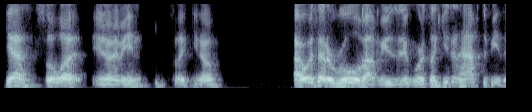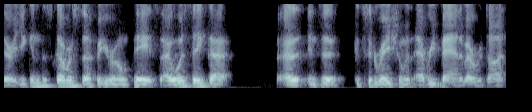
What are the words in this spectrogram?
yeah, so what? You know what I mean? It's like, you know, I always had a rule about music where it's like you didn't have to be there. You can discover stuff at your own pace. I always take that uh, into consideration with every band I've ever done.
